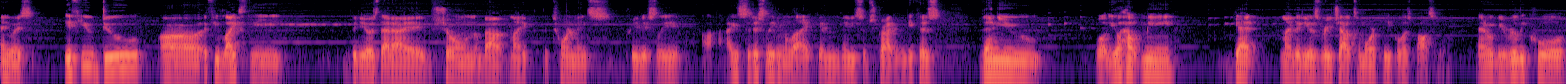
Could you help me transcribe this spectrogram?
anyways, if you do, uh, if you liked the videos that I've shown about like the tournaments previously, I suggest leaving a like and maybe subscribing because then you, well, you'll help me get my videos reach out to more people as possible. And it would be really cool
